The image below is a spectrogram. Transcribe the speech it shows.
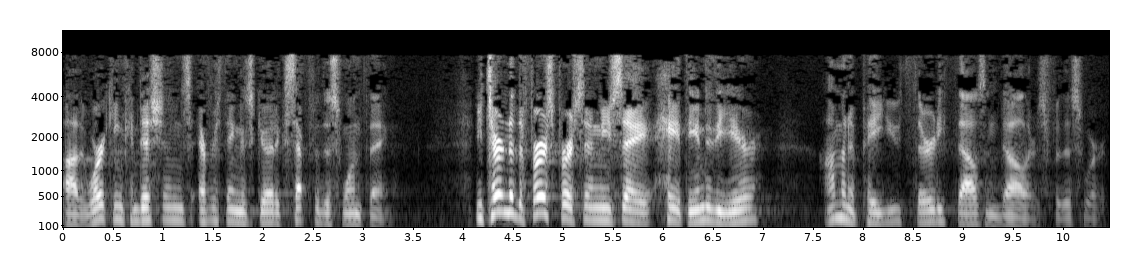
uh, the working conditions, everything is good except for this one thing. You turn to the first person and you say, hey, at the end of the year, I'm going to pay you $30,000 for this work.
